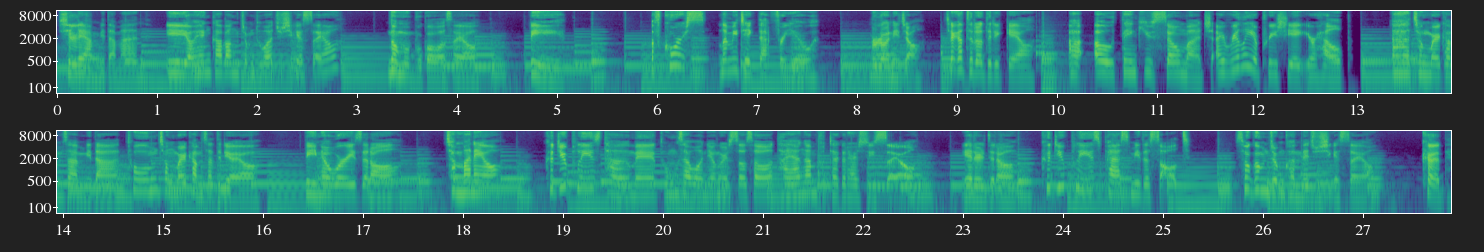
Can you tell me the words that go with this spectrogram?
실례합니다만 이 여행 가방 좀 도와주시겠어요? 너무 무거워서요. B. Of course. Let me take that for you. 물론이죠. 제가 들어드릴게요. 아, oh, thank you so much. I really appreciate your help. 아, 정말 감사합니다. 도움 정말 감사드려요. Be no worries at all. 천만에요. Could you please 다음에 동사 원형을 써서 다양한 부탁을 할 수 있어요. 예를 들어, Could you please pass me the salt? 소금 좀 건네 주시겠어요? Could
